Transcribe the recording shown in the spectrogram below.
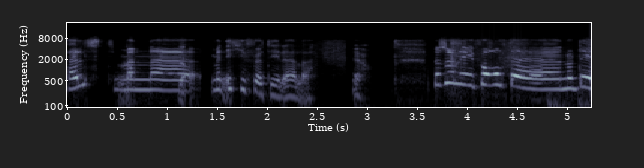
helst, men, ja. Ja. Eh, men ikke før tidlig heller. Ja. Men sånn i forhold til når, det,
